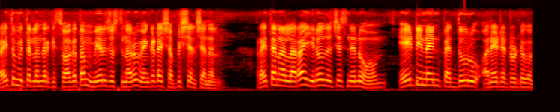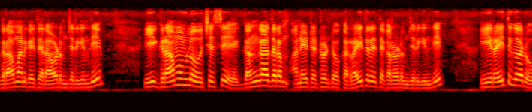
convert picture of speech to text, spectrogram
రైతు మిత్రులందరికీ స్వాగతం. మీరు చూస్తున్నారు వెంకటేష్ అఫీషియల్ ఛానల్. రైతన్నలారా ఈరోజు వచ్చేసి నేను ఎయిటీ నైన్ పెద్దూరు అనేటటువంటి ఒక గ్రామానికి అయితే రావడం జరిగింది. ఈ గ్రామంలో వచ్చేసి గంగాధరం అనేటటువంటి ఒక రైతునైతే కలవడం జరిగింది. ఈ రైతు గారు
